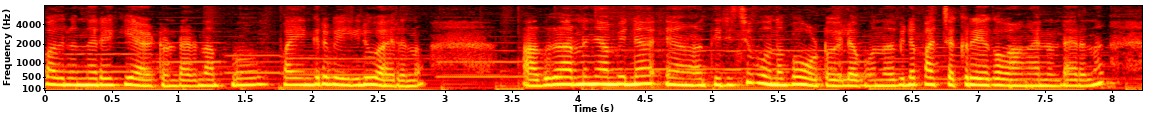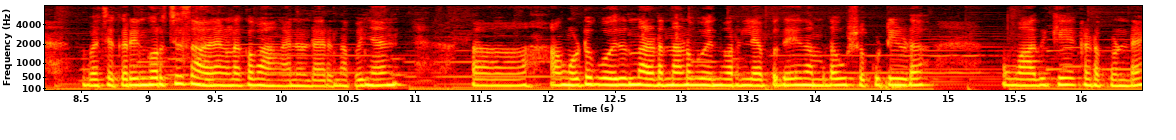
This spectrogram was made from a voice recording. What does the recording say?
പതിനൊന്നരയൊക്കെ ആയിട്ടുണ്ടായിരുന്നു. അപ്പോൾ ഭയങ്കര വെയിലുമായിരുന്നു. അത് കാരണം ഞാൻ പിന്നെ തിരിച്ചു പോന്നപ്പോൾ ഓട്ടോയിലാണ് പോകുന്നത് പിന്നെ പച്ചക്കറിയൊക്കെ വാങ്ങാനുണ്ടായിരുന്നു. പച്ചക്കറിയും കുറച്ച് സാധനങ്ങളൊക്കെ വാങ്ങാനുണ്ടായിരുന്നു. അപ്പോൾ ഞാൻ അങ്ങോട്ട് പോയത് നടന്നാണ് പോയെന്ന് പറഞ്ഞില്ലേ? അപ്പോൾ ദേ നമ്മുടെ ഉഷക്കുട്ടിയുടെ വാതിക്കെ കിടപ്പുണ്ടേ.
